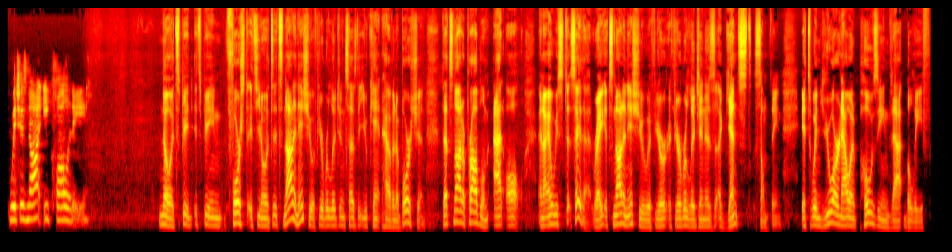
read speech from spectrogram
which is not equality. No, it's being it's being forced. It's you know it's it's not an issue if your religion says that you can't have an abortion. That's not a problem at all. And I always t- say that, right? It's not an issue if your if your religion is against something. It's when you are now imposing that belief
